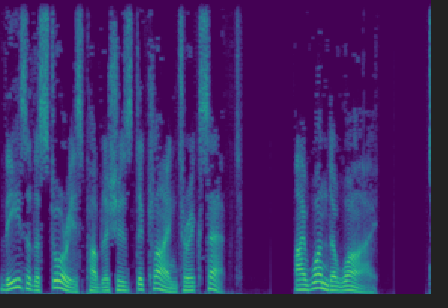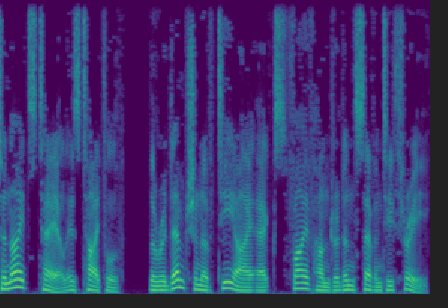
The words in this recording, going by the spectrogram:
These are the stories publishers declined to accept. I wonder why. Tonight's tale is titled, The Redemption of TIX 573.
